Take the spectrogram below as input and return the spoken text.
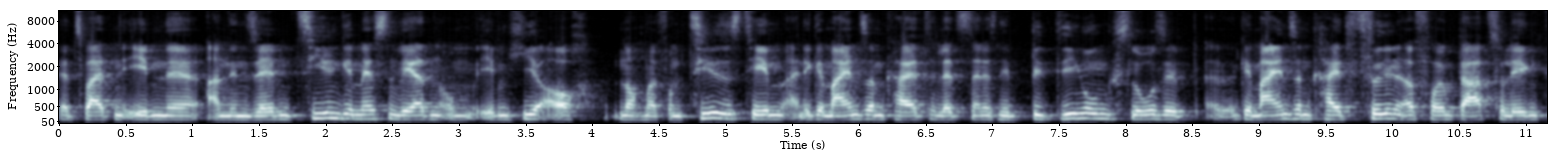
der zweiten Ebene an denselben Zielen gemessen werden, um eben hier auch nochmal vom Zielsystem eine Gemeinsamkeit, letzten Endes eine bedingungslose äh, Gemeinsamkeit für den Erfolg darzulegen.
